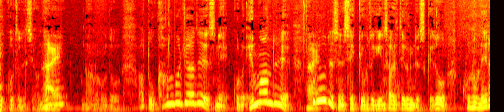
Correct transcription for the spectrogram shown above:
い。うことですよね。なるほど、あとカンボジアでですねこの M&A、これをですね、積極的にされてるんですけど、この狙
